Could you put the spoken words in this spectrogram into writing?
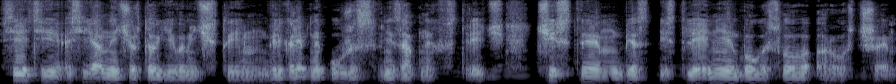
Все эти осиянные чертоги его мечты, великолепный ужас внезапных встреч, чистое, без истления богослово росшее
